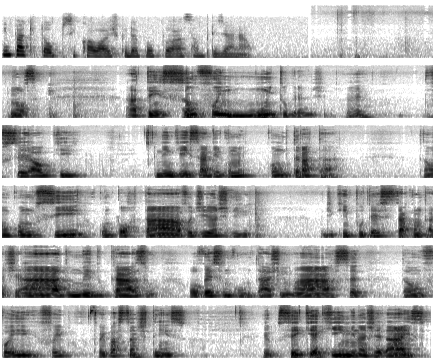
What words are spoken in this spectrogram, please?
impactou o psicológico da população prisional? Nossa, a tensão foi muito grande, né? Por ser algo que ninguém sabia como, como tratar. Então, como se comportava diante de, de quem pudesse estar contagiado, medo caso houvesse um contágio em massa. Então foi, foi, foi bastante tenso. Eu sei que aqui em Minas Gerais,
